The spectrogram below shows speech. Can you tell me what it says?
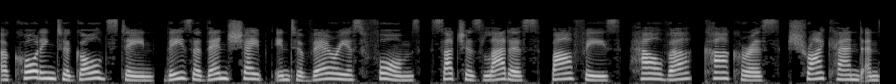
According to Goldstein, these are then shaped into various forms, such as lattice, barfis, halva, karkaris, shrikhand and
